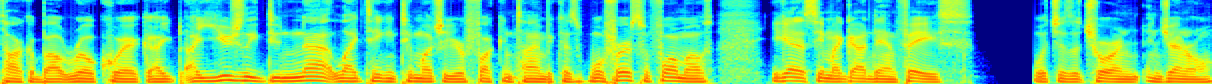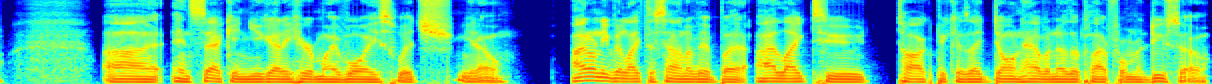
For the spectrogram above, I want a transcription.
talk about real quick. I, I usually do not like taking too much of your fucking time because, well, first and foremost, you got to see my goddamn face, which is a chore in, in general. Uh, and second, you got to hear my voice, which, you know, I don't even like the sound of it, but I like to talk because I don't have another platform to do so.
